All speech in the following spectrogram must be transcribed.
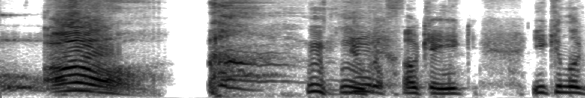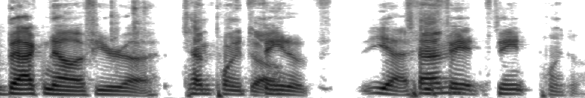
Oh, beautiful. okay, you, you can look back now if you're uh, 10.0. faint of yeah, if 10 you're faint faint. Point oh.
